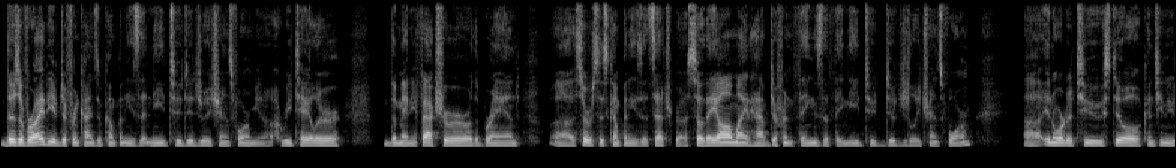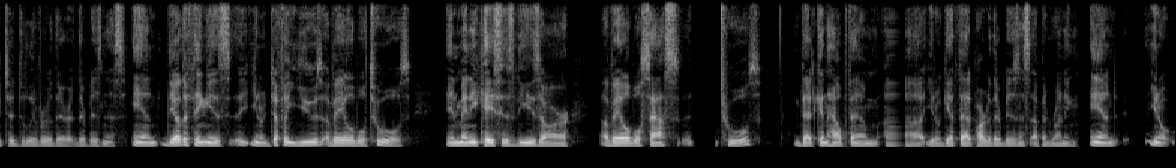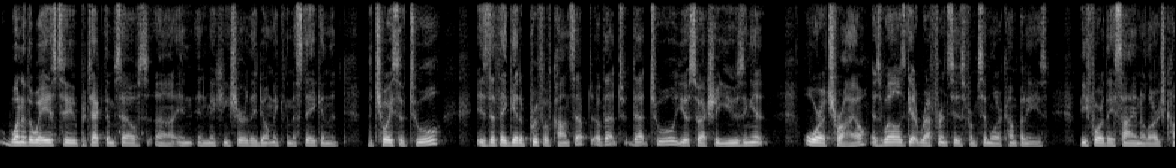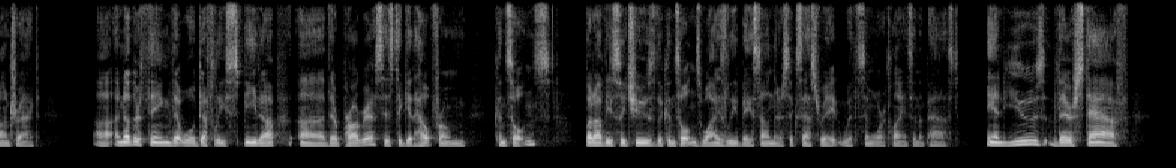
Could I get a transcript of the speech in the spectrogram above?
There's a variety of different kinds of companies that need to digitally transform. You know, a retailer, the manufacturer or the brand, uh, services companies, etc. So they all might have different things that they need to digitally transform uh, in order to still continue to deliver their their business. And the other thing is, you know, definitely use available tools. In many cases, these are available SaaS tools that can help them, uh, you know, get that part of their business up and running. And you know, one of the ways to protect themselves uh, in, in making sure they don't make the mistake in the, the choice of tool is that they get a proof of concept of that, that tool, you, so actually using it, or a trial, as well as get references from similar companies before they sign a large contract. Uh, another thing that will definitely speed up uh, their progress is to get help from consultants, but obviously choose the consultants wisely based on their success rate with similar clients in the past and use their staff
